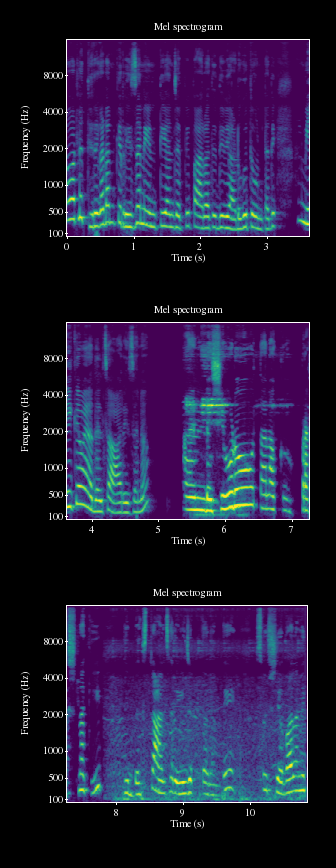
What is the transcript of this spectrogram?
నువ్వు అట్లా తిరగడానికి రీజన్ ఏంటి? అని చెప్పి పార్వతీదేవి అడుగుతూ ఉంటుంది మీకేమైనా తెలుసా ఆ రీజన్? అండ్ శివుడు తన ఒక ప్రశ్నకి ది బెస్ట్ ఆన్సర్ ఏం చెప్తాడంటే సో శవాలని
